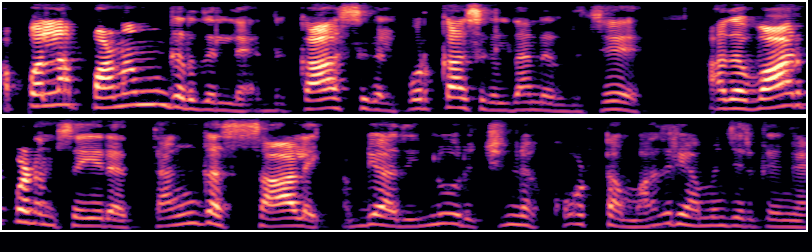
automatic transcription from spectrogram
அப்பெல்லாம் பணம்ங்கிறது இல்ல. இந்த காசுகள் பொற்காசுகள் தான் இருந்துச்சு. அதை வார்ப்பணம் செய்யற தங்க சாலை அப்படியே அது இன்னொரு சின்ன கோட்டை மாதிரி அமைஞ்சிருக்குங்க.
